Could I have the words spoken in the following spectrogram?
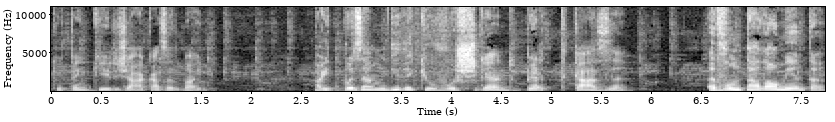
que eu tenho que ir já à casa de banho. Pá, e depois à medida que eu vou chegando perto de casa, a vontade aumenta.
